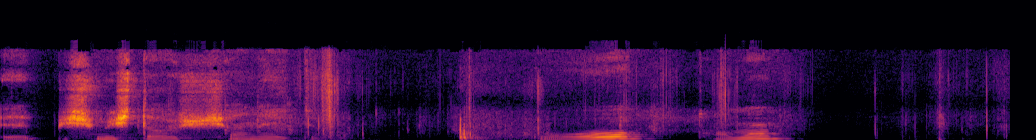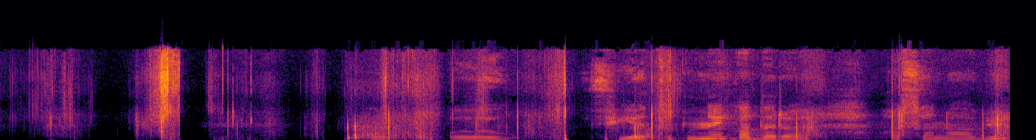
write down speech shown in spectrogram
E, pişmiş tavşan eti. Oo tamam. O, e, fiyatı ne kadar Hasan abi?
